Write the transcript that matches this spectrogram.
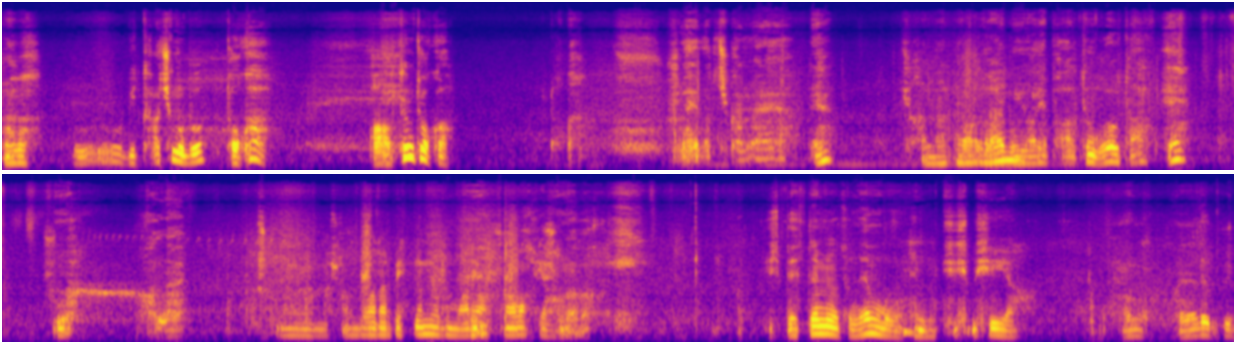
Şuna bak. Oo, bir taç mı bu? Toka. Altın toka. Toka. Şuraya bak çıkanlara ya. Ne? Çıkanlar Vallahi bunlar hep altın gold ha. He? Şunlar. Vallahi. Başkanım bu kadar beklemiyordum var ya. Şuna bak ya. Şuna bak. Hiç beklemiyordun değil mi bunu? Ne müthiş bir şey ya. Hani de 3,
